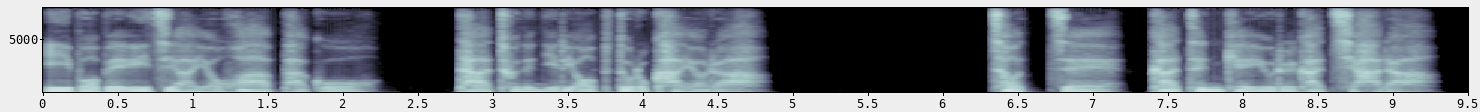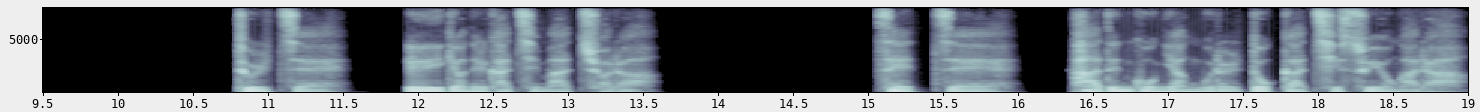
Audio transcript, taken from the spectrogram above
이 법에 의지하여 화합하고 다투는 일이 없도록 하여라. 첫째, 같은 계율을 같이 하라. 둘째, 의견을 같이 맞춰라. 셋째, 받은 공약물을 똑같이 수용하라.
